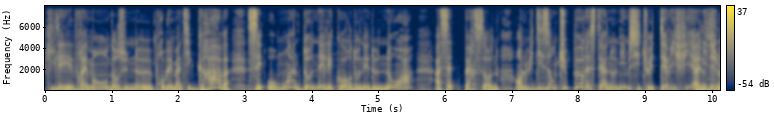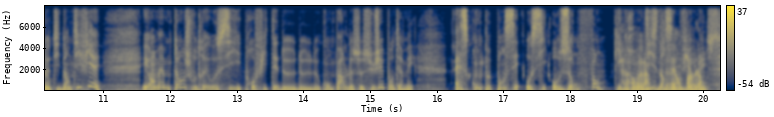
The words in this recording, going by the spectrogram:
qu'il est vraiment dans une problématique grave. C'est au moins donner les coordonnées de Noah à cette personne en lui disant tu peux rester anonyme si tu es terrifié à l'idée de t'identifier. Et en même temps, je voudrais aussi profiter de, de qu'on parle de ce sujet pour dire mais est-ce qu'on peut penser aussi aux enfants? Qui grandissent dans cette violence.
